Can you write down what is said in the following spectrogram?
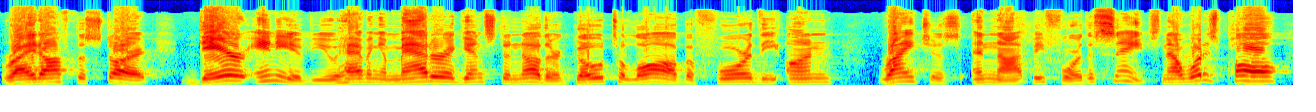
right off the start, Dare any of you, having a matter against another, go to law before the unrighteous and not before the saints. Now, what is Paul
